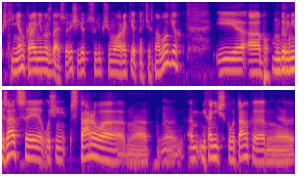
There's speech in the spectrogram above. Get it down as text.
Пхеньян крайне нуждается. Речь идет, судя по всему, о ракетных технологиях и об модернизации очень старого э, э, механического танка э,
